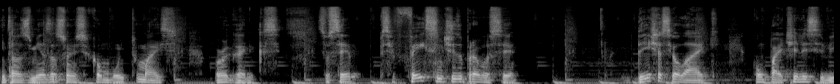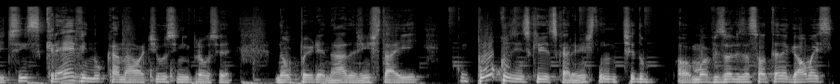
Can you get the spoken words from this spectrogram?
então as minhas ações ficam muito mais orgânicas. Se você se fez sentido para você, deixa seu like, compartilha esse vídeo, se inscreve no canal, ativa o sininho para você não perder nada. A gente está aí com poucos inscritos, cara. A gente tem tido uma visualização até legal, mas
